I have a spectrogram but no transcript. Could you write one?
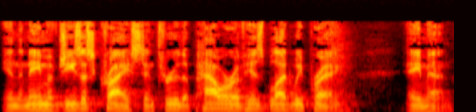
In the name of Jesus Christ and through the power of his blood we pray. Amen.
